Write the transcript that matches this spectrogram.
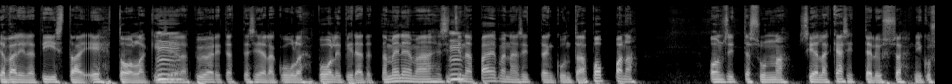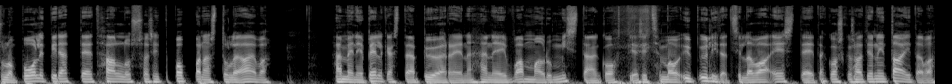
ja välillä tiistai-ehtoollakin Mm. siellä pyöritätte siellä kuule puolipidätettä menemään. Ja sitten mm. sinä päivänä sitten, kun tämä poppana on sitten sunna siellä käsittelyssä, niin kun sulla on puolipidätteet hallussa, sitten poppanasta tulee aivan, hän menee pelkästään pyöreänä, hän ei vammaudu mistään kohti ja sitten sä ylität sillä vaan esteitä, koska sä oot jo niin taitava.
